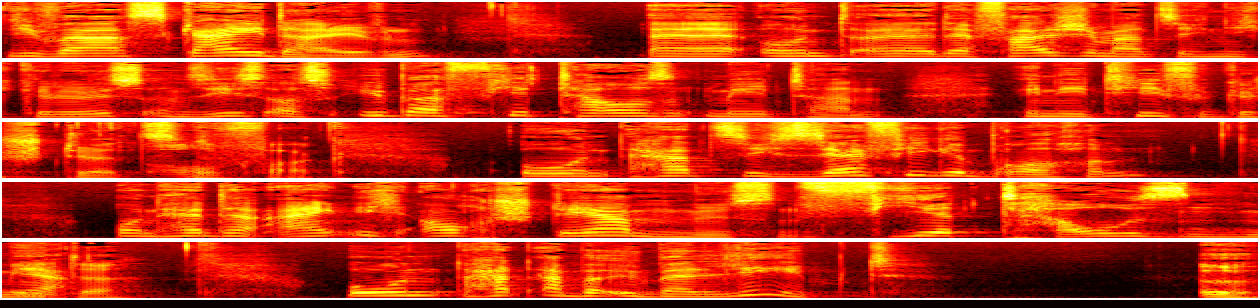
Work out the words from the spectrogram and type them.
die war Skydiven. Äh, und äh, der Fallschirm hat sich nicht gelöst und sie ist aus über 4000 Metern in die Tiefe gestürzt Oh, fuck. und hat sich sehr viel gebrochen und hätte eigentlich auch sterben müssen. 4000 Meter. Und hat aber überlebt. Oh.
